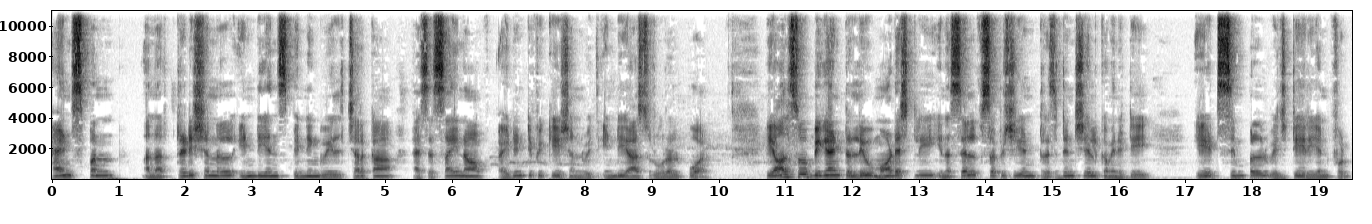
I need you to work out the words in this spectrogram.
handspun on a traditional Indian spinning wheel charkha as a sign of identification with India's rural poor. He also began to live modestly in a self sufficient residential community ate simple vegetarian food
